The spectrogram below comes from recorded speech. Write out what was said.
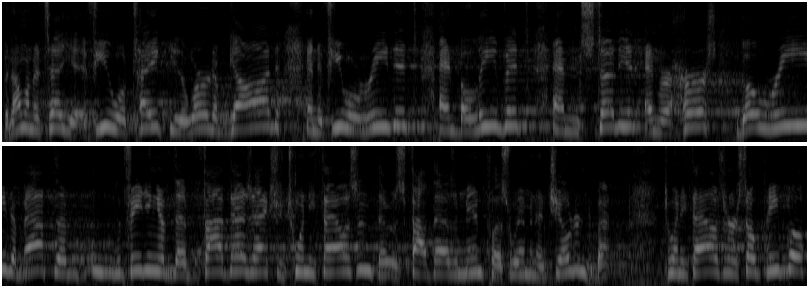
But I want to tell you if you will take the Word of God and if you will read it and believe it and study it and rehearse, go read about the feeding of the 5,000, actually 20,000. There was 5,000 men plus women and children, about 20,000 or so people.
